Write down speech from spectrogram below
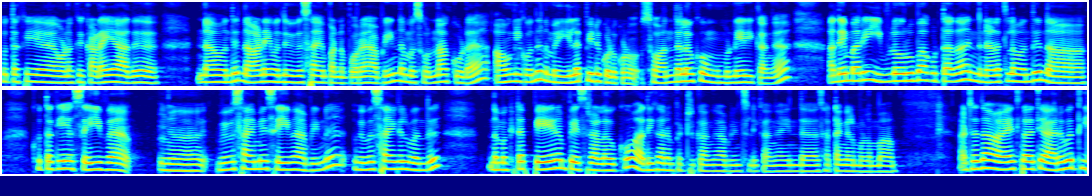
குத்தகையை உனக்கு கிடையாது. நான் வந்து நானே வந்து விவசாயம் பண்ண போகிறேன் அப்படின்னு நம்ம சொன்னால் கூட அவங்களுக்கு வந்து நம்ம இழப்பீடு கொடுக்கணும். ஸோ அந்தளவுக்கு அவங்க முன்னேறிக்காங்க அதே மாதிரி இவ்வளோ ரூபா கொடுத்தா தான் இந்த நிலத்தில் வந்து நான் குத்தகையை செய்வேன் விவசாயமே செய்வேன் அப்படின்னு விவசாயிகள் வந்து நம்மக்கிட்ட பேரம் பேசுகிற அளவுக்கும் அதிகாரம் பெற்றிருக்காங்க அப்படின்னு சொல்லியிருக்காங்க இந்த சட்டங்கள் மூலமாக அடுத்ததாக ஆயிரத்தி தொள்ளாயிரத்தி அறுபத்தி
